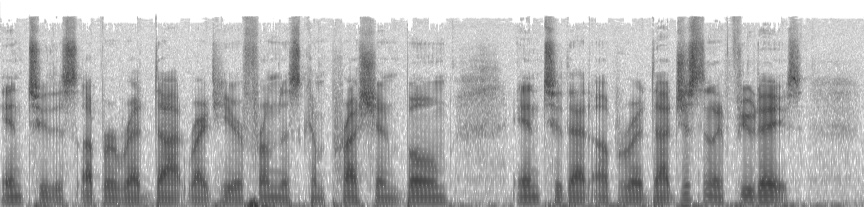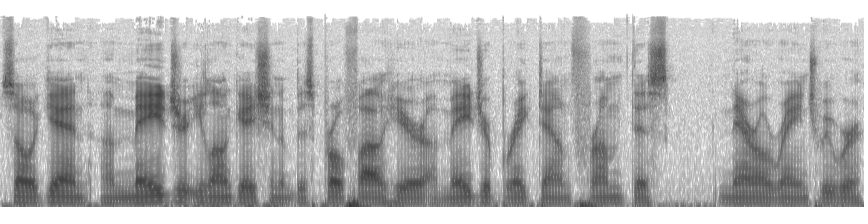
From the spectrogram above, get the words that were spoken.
into this upper red dot right here from this compression boom into that upper red dot just in a few days. So again, a major elongation of this profile here, a major breakdown from this narrow range. We were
